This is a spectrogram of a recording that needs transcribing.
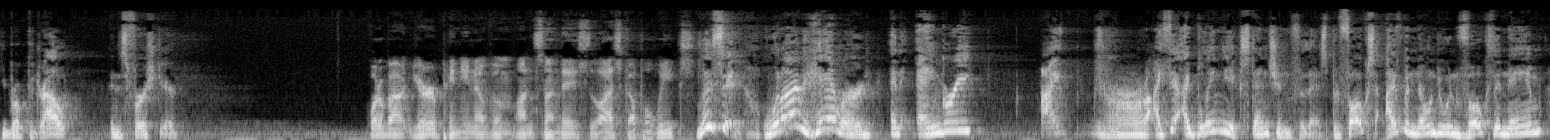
He broke the drought in his first year. What about your opinion of him on Sundays the last couple weeks? Listen, when I'm hammered and angry, I I think I blame the extension for this. But folks, I've been known to invoke the name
